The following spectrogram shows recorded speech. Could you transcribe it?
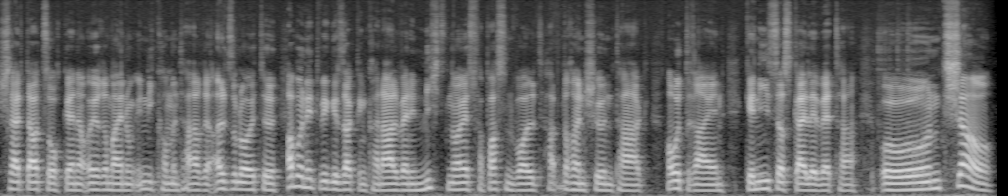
Schreibt dazu auch gerne eure Meinung in die Kommentare. Also Leute, abonniert wie gesagt den Kanal, wenn ihr nichts Neues verpassen wollt. Habt noch einen schönen Tag. Haut rein, genießt das geile Wetter und ciao.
